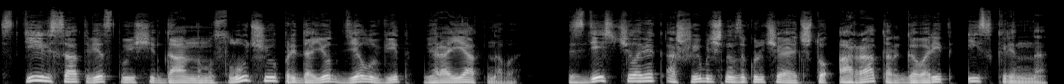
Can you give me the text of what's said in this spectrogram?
Стиль, соответствующий данному случаю, придает делу вид вероятного, Здесь человек ошибочно заключает, что оратор говорит искренно,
